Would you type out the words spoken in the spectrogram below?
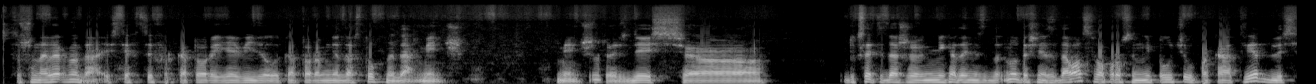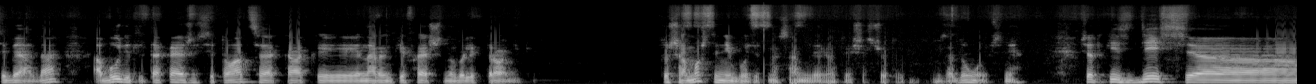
Слушай, наверное, да. Из тех цифр, которые я видел и которые мне доступны, да, меньше. Меньше. Mm-hmm. То есть здесь... Э- да, кстати, даже никогда не задавал, ну, точнее, задавался вопросом, не получил пока ответ для себя, да, а будет ли такая же ситуация, как и на рынке fashion в электронике? Слушай, а может и не будет, на самом деле, вот я сейчас что-то задумываюсь, нет. Все-таки здесь, э,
